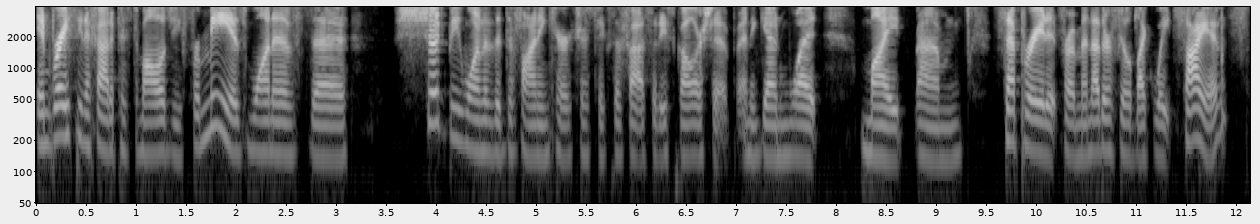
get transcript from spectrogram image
Embracing a fat epistemology for me is one of the should be one of the defining characteristics of fat study scholarship. And again, what might um, separate it from another field like weight science,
